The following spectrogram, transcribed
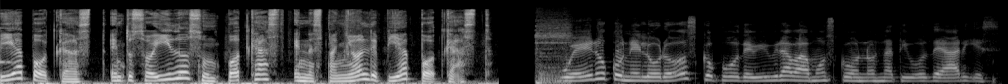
Pia Podcast, en tus oídos un podcast en español de Pia Podcast. Bueno, con el horóscopo de Vibra vamos con los nativos de Aries.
